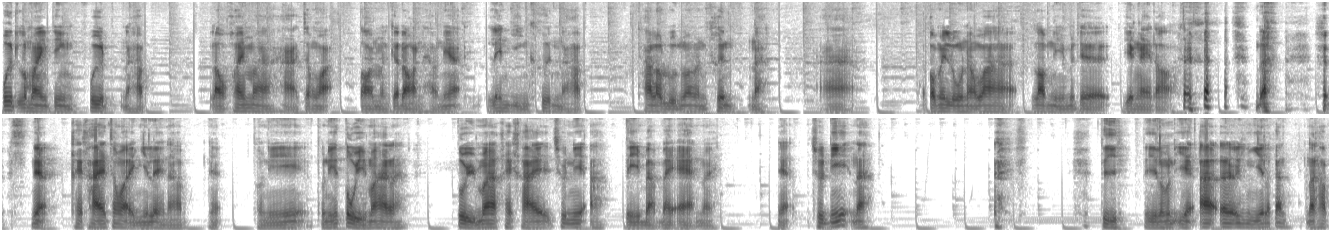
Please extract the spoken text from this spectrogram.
ปืดลงมาจริงๆปืดนะครับ เราค่อยมาหาจังหวะตอนมันกระดอนแถวเนี้ยเล่นยิงขึ้นนะครับ ถ้าเราลุ้นว่ามันขึ้นนะอ่าก็ไม่รู้นะว่ารอบนี้มันจะยังไงต่อเนี่ยคล้ายๆ จังหวะอย่างนี้เลยนะครับ เนี่ยตัวนี้ตัวนี้ตุยมากนะตุยมากคล้าย ๆ ชุดนี้อะตีแบบใบแอดหน่อย เนี่ยชุดนี้นะตีตีแล้วมันเอียงอะเอออย่างนี้แล้วกันนะครับ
